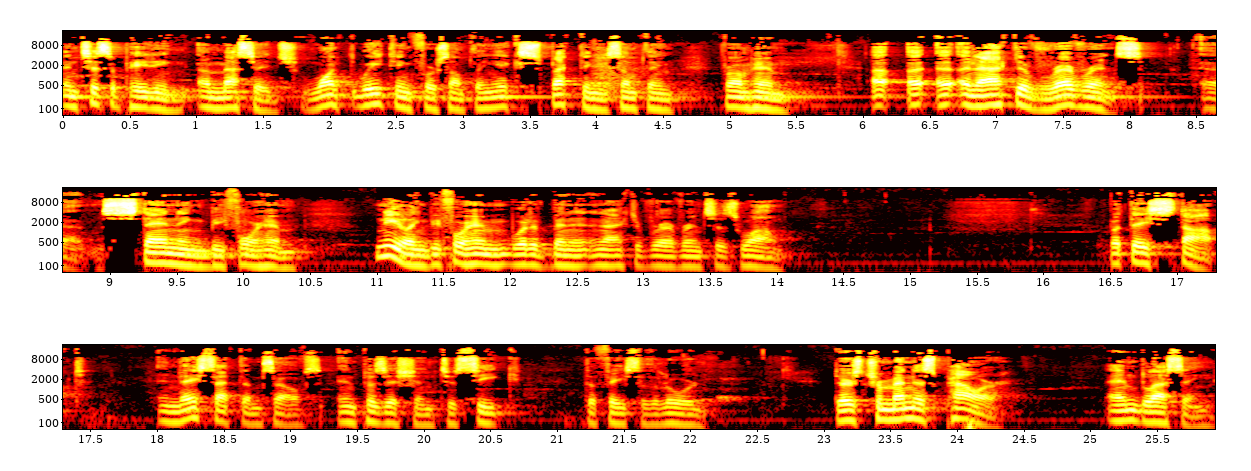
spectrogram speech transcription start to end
anticipating a message, want, waiting for something, expecting something from Him, a, a, an act of reverence, uh, standing before Him. Kneeling before Him would have been an act of reverence as well. But they stopped and they set themselves in position to seek the face of the Lord. There's tremendous power and blessing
